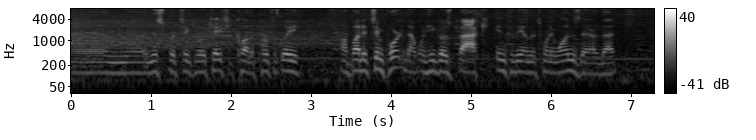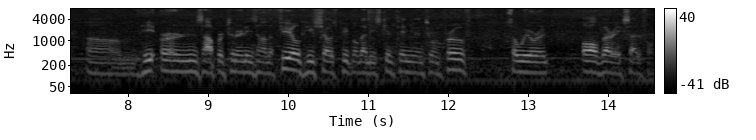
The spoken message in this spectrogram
and uh, in this particular case, he caught it perfectly. Uh, but it's important that when he goes back into the under 21s there, that um, he earns opportunities on the field. He shows people that he's continuing to improve. So we were all very excited for him.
